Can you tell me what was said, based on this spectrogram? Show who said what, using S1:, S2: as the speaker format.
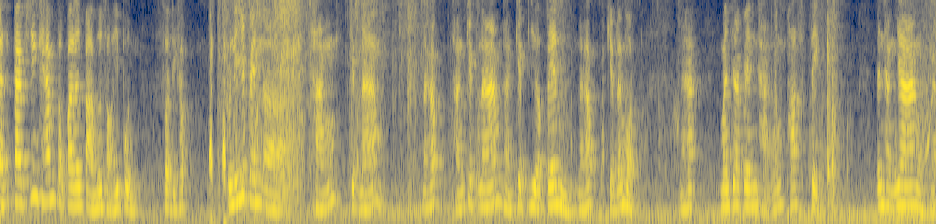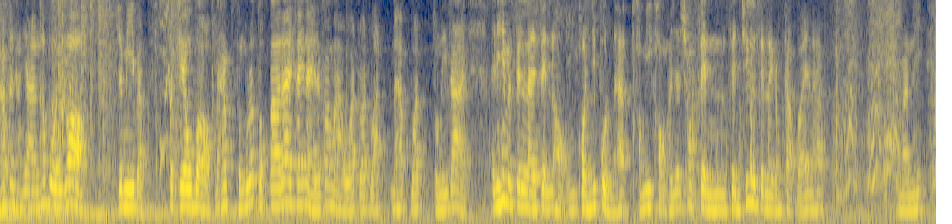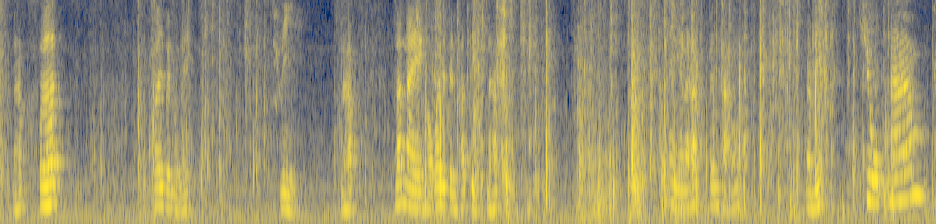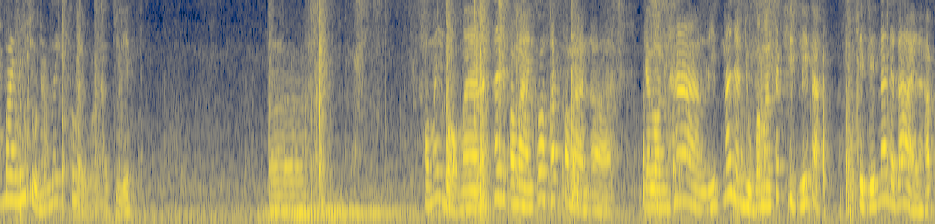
S1: 88 Fishing Camp ตกปลาเดินป่ามือสองญี่ปุ่น สวัสดีครับ ตัวนี้จะเป็นถังเก็บน้ำนะครับ ถังเก็บน้ำถังเก็บเหยื่อเป็นนะครับ เก็บได้หมดนะฮะ มันจะเป็นถังพลาสติก เป็นถังยางนะครับ เป็นถังยางข้างบนก็จะมีแบบสเกลบอกนะครับ สมมุติว่าตกปลาได้ไซส์ไหนแล้วก็มาวัดวัดวัดนะครับ วัดตรงนี้ได้ อันนี้มันเป็นลายเซ็นของคนญี่ปุ่นนะครับเขามีของเขาจะชอบเซ็นเซ็นชื่อเซ็นอะไรกำกับไว้นะครับ ประมาณนี้นะครับ เปิด ก็จะเป็นแบบนี้ นี่นะครับ ด้านในเขาก็จะเป็นพลาสติกนะครับ นี่นะครับ เป็นถัง แบบนี้ จุน้ำใบนี้จุน้ำได้เท่าไหร่วะกี่ลิตร เออเขาไม่บอกมานะถ้าจะประมาณก็สักประมาณเอ่อแกลลอนห้าลิตร น่าจะอยู่ประมาณสักสิบลิตรอะสิบลิตรน่าจะได้นะครับ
